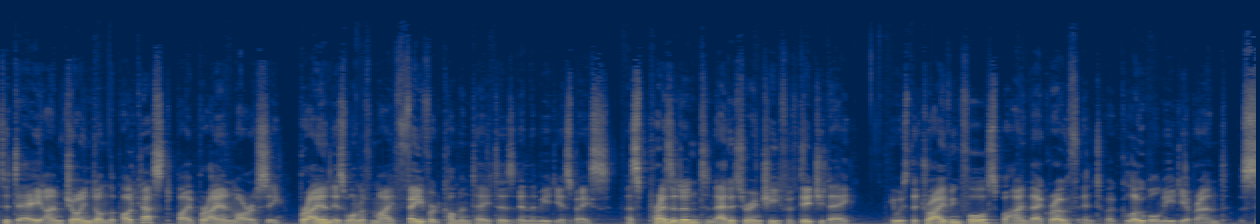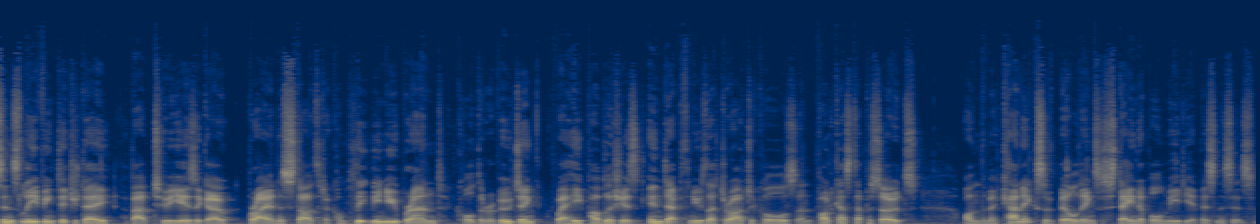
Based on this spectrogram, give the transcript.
Today, I'm joined on the podcast by Brian Morrissey. Brian is one of my favorite commentators in the media space. As president and editor in chief of Digiday, he was the driving force behind their growth into a global media brand. Since leaving Digiday about two years ago, Brian has started a completely new brand called The Rebooting, where he publishes in depth newsletter articles and podcast episodes on the mechanics of building sustainable media businesses.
